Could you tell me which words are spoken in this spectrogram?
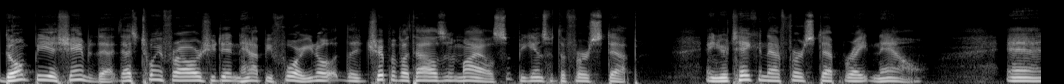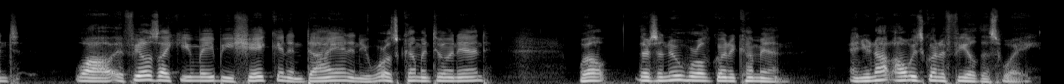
don't be ashamed of that. That's 24 hours you didn't have before. You know, the trip of a thousand miles begins with the first step. And you're taking that first step right now. And while it feels like you may be shaking and dying and your world's coming to an end, well, there's a new world going to come in. And you're not always going to feel this way.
